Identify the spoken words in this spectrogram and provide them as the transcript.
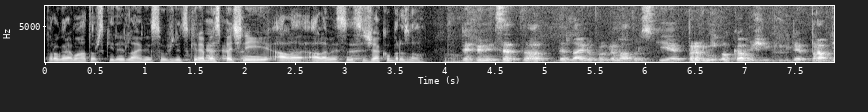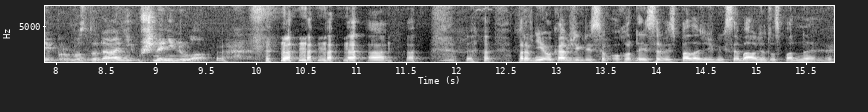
programátorský deadline jsou vždycky nebezpečný, ale, ale myslím si, že jako brzo. No. Definice toho deadlineu programátorský je první okamžik, kde pravděpodobnost dodání už není nula. první okamžik, kdy jsem ochotný se vyspat, aniž bych se bál, že to spadne.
